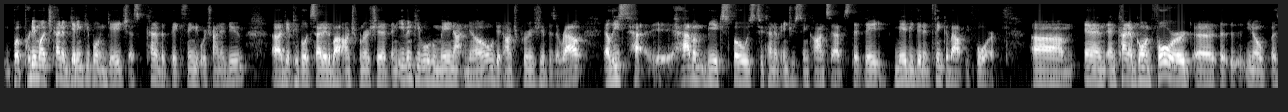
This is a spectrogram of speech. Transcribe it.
but pretty much kind of getting people engaged. That's kind of the big thing that we're trying to do. Uh, get people excited about entrepreneurship, and even people who may not know that entrepreneurship is a route, at least ha- have them be exposed to kind of interesting concepts that they maybe didn't think about before. Um, and and kind of going forward, uh, uh you know, a,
